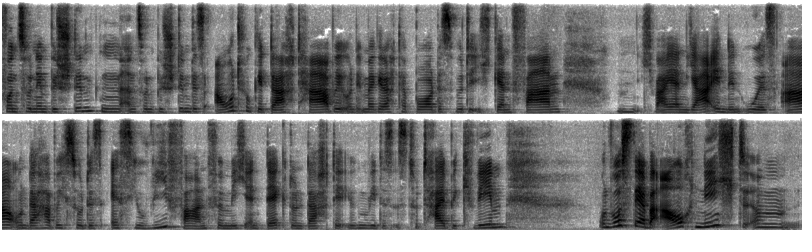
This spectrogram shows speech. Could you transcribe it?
von so einem bestimmten, an so ein bestimmtes Auto gedacht habe und immer gedacht habe, boah, das würde ich gern fahren. Ich war ja ein Jahr in den USA und da habe ich so das SUV-Fahren für mich entdeckt und dachte irgendwie, das ist total bequem. Und wusste aber auch nicht, ähm,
